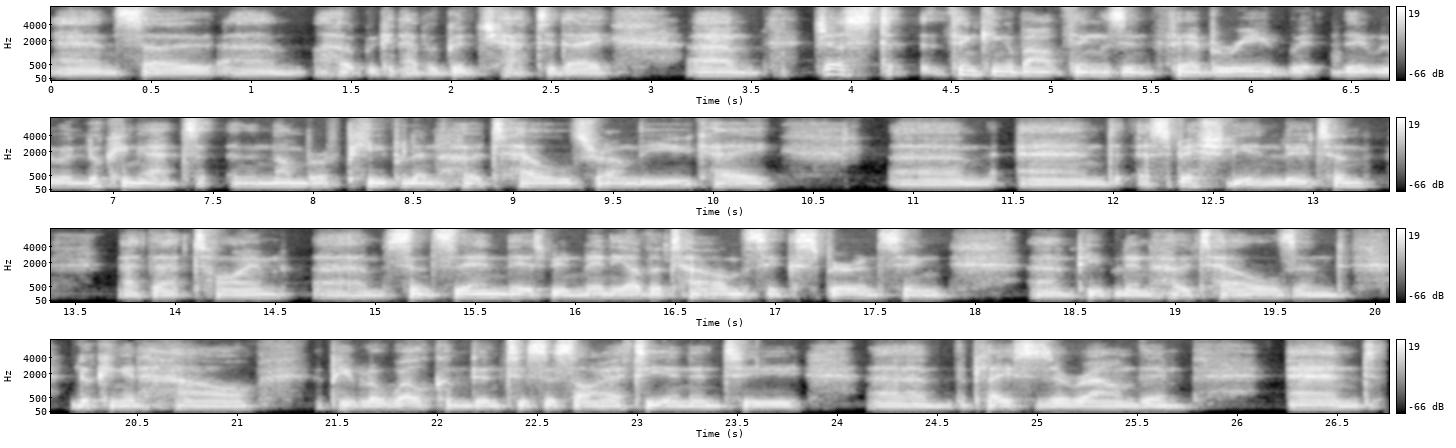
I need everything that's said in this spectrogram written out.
And so um, I hope we can have a good chat today. Um, just thinking about things in February, we, we were looking at the number of people in hotels around the UK um, and especially in Luton at that time. Um, since then, there's been many other towns experiencing um, people in hotels and looking at how people are welcomed into society and into um, the places around them. And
